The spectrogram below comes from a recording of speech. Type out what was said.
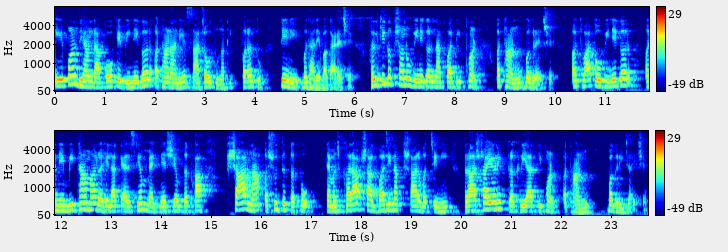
એ પણ ધ્યાન રાખો કે વિનેગર અથાણાને સાચવતું નથી, પરંતુ તેને વધારે બગાડે છે. હલકી કક્ષાનું વિનેગર નાખવાથી પણ અથાણું બગડે છે. અથવા તો વિનેગર અને મીઠામાં રહેલા કેલ્શિયમ, મેગ્નેશિયમ તથા ક્ષારના અશુદ્ધ તત્વો તેમજ ખરાબ શાકભાજીના ક્ષાર વચ્ચેની રાસાયણિક પ્રક્રિયાથી પણ અથાણું બગડી જાય છે.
